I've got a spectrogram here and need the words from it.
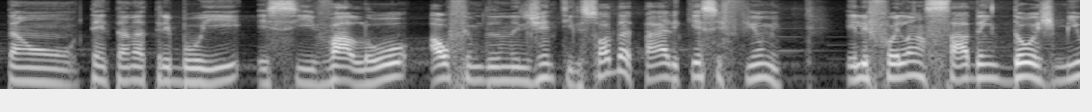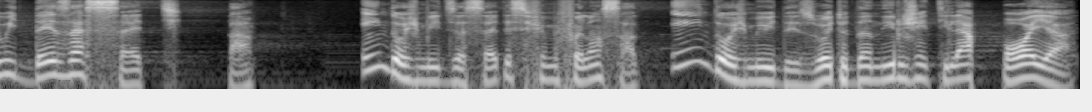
estão tentando atribuir esse valor ao filme do Danilo Gentili. Só detalhe que esse filme ele foi lançado em 2017, tá? Em 2017 esse filme foi lançado. Em 2018 Danilo Gentili apoia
